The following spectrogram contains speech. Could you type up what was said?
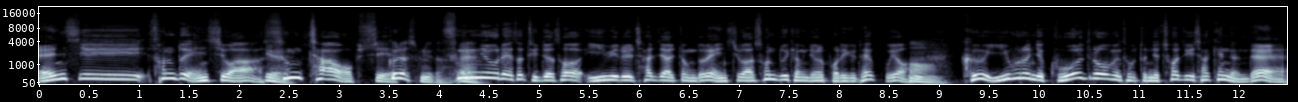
NC 선두 NC와 예. 승차 없이 그렇습니다. 승률에서 뒤져서 2위를 차지할 정도로 NC와 선두 경쟁을 벌이기도 했고요. 어. 그 이후로 이제 9월 들어오면서부터 이제 처지기 시작했는데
